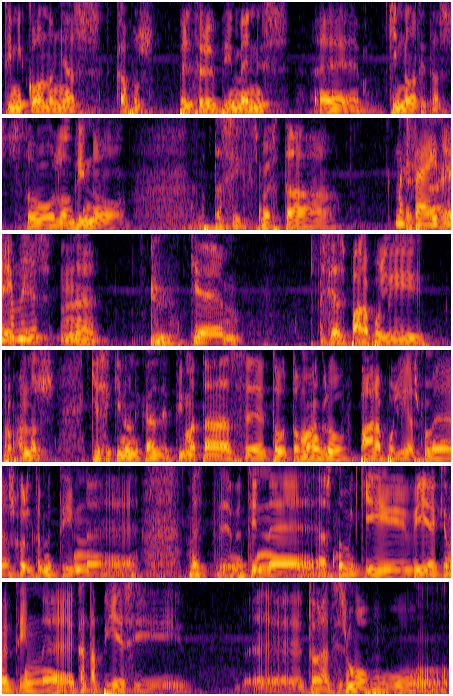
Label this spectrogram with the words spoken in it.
την εικόνα μιας κάπως περιθωριοποιημένης ε, κοινότητας στο Λονδίνο από τα 60s μέχρι τα, Μέχρι τα 80 νομίζω. Ναι. και εστιάζει πάρα πολύ προφανώς και σε κοινωνικά ζητήματα. Σε το, το Mangrove πάρα πολύ ας πούμε, ασχολείται με την, ε, με, στη- με την ε, αστυνομική βία και με την ε, καταπίεση, ε, το ρατσισμό που,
